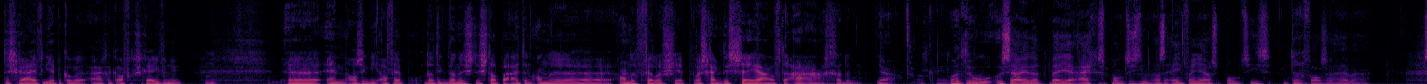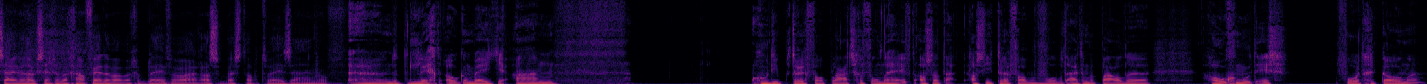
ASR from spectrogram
te schrijven. Die heb ik al eigenlijk afgeschreven nu. Eh, en als ik die af heb, dat ik dan dus de stappen uit een andere, eh, andere fellowship, waarschijnlijk de CA of de AA ga doen. Ja. Oké. Want hoe, zou je dat bij je eigen sponsors doen als een van jouw sponsors een terugval zou hebben? Zou je dan ook zeggen, we gaan verder waar we gebleven waren als ze bij stap 2 zijn? Of? Eh, dat ligt ook een beetje aan hoe die terugval plaatsgevonden heeft. Als, dat, als die terugval bijvoorbeeld uit een bepaalde hoogmoed is voortgekomen,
